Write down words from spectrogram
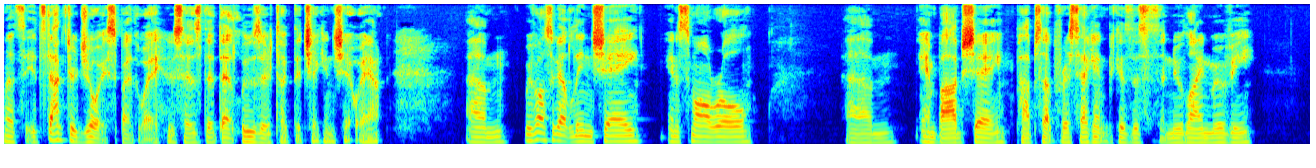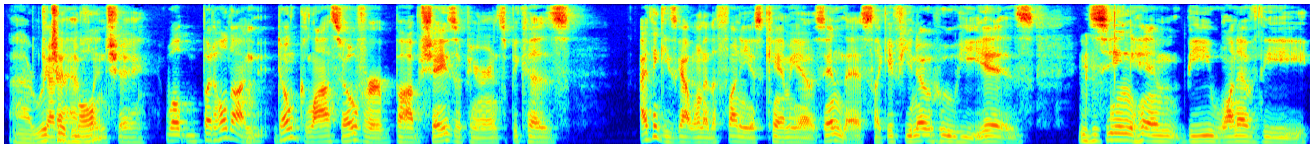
let's see. It's Dr. Joyce, by the way, who says that that loser took the chicken shit way out. Um, we've also got Lin Shaye in a small role. Um, and Bob Shaye pops up for a second because this is a new line movie. Uh, Richard Moll. Shaye. Well, but hold on. Don't gloss over Bob Shay's appearance because I think he's got one of the funniest cameos in this. Like, if you know who he is, Mhm. seeing him be one of the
